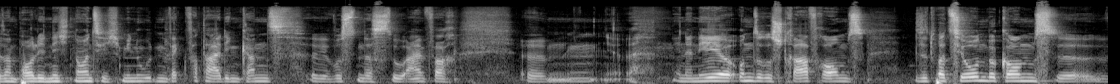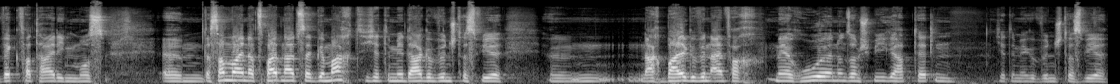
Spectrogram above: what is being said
St. Pauli nicht 90 Minuten wegverteidigen kannst. Wir wussten, dass du einfach ähm, in der Nähe unseres Strafraums Situationen bekommst, äh, wegverteidigen musst. Ähm, das haben wir in der zweiten Halbzeit gemacht. Ich hätte mir da gewünscht, dass wir ähm, nach Ballgewinn einfach mehr Ruhe in unserem Spiel gehabt hätten. Ich hätte mir gewünscht, dass wir,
